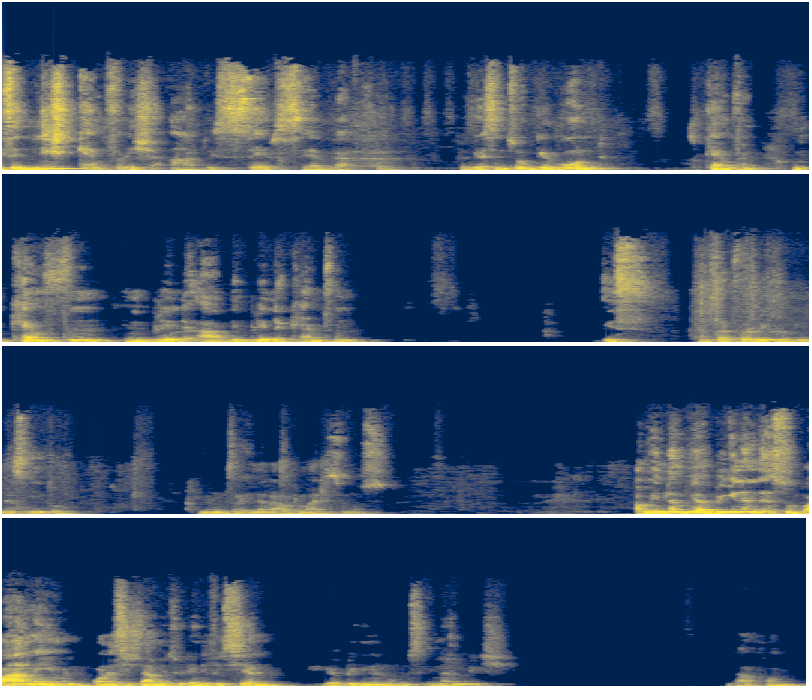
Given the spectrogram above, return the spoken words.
Diese nicht kämpferische Art ist sehr, sehr wertvoll. Wir sind so gewohnt zu kämpfen. Und kämpfen in blinde Art, die blinde Kämpfen, ist unsere Verwicklung in das Ego, in unser innerer Automatismus. Aber indem wir beginnen, es zu wahrnehmen, ohne sich damit zu identifizieren, wir beginnen uns innerlich davon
